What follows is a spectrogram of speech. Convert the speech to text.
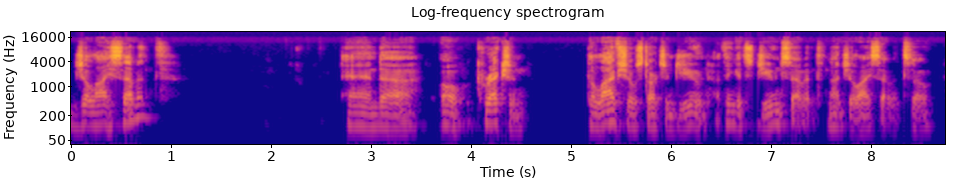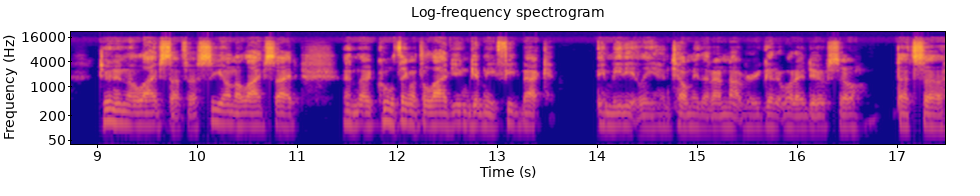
July 7th. And, uh, oh, correction. The live show starts in June. I think it's June 7th, not July 7th. So tune in to the live stuff. I'll see you on the live side. And the cool thing with the live, you can give me feedback immediately and tell me that I'm not very good at what I do. So that's uh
